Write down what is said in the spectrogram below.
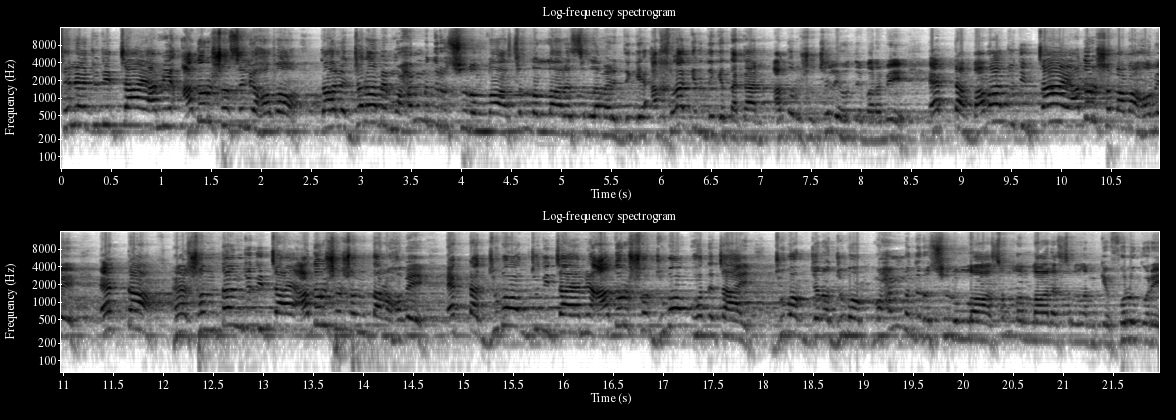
ছেলে যদি চায় আমি আদর্শ ছেলে হব, তাহলে জনাবে মোহাম্মদ রসুল্লাহ সাল্লাহ সাল্লামের দিকে, আখলাকের দিকে তাকান, আদর্শ ছেলে হতে পারবে। একটা বাবা যদি চায় আদর্শ বাবা হবে, একটা হ্যাঁ সন্তান যদি চায় আদর্শ সন্তান হবে, একটা যুবক যদি চায় আমি আদর্শ যুবক হতে চাই, যুবক যেন যুবক মোহাম্মদ রসুল্লাহ সাল্লাহ সাল্লামকে ফলো করে।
